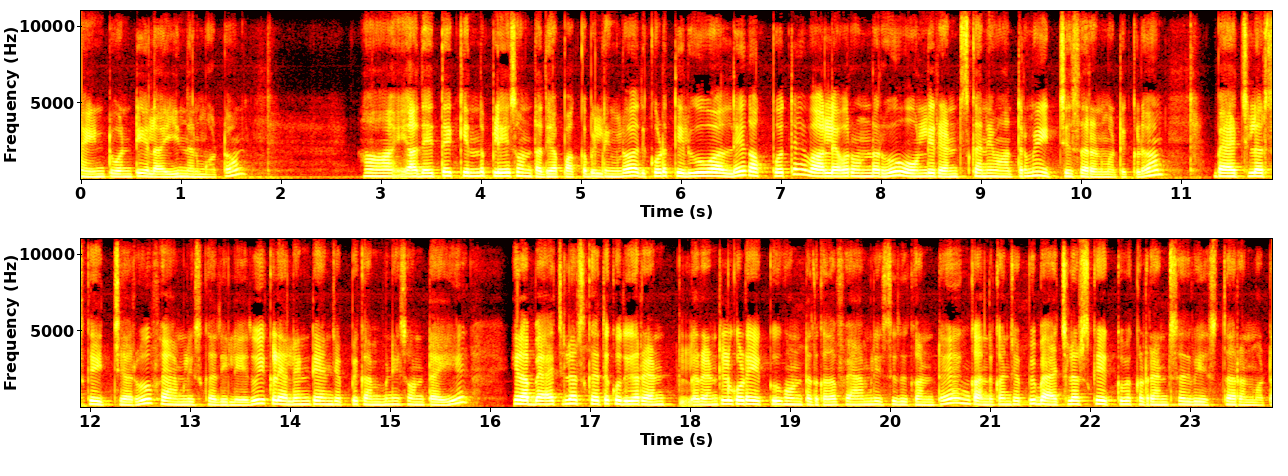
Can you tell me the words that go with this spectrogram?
నైన్ ట్వంటీ ఇలా అయ్యిందనమాట అదైతే కింద ప్లేస్ ఉంటుంది ఆ పక్క బిల్డింగ్లో. అది కూడా తెలుగు వాళ్ళదే కాకపోతే వాళ్ళు ఎవరు ఉండరు. ఓన్లీ రెంట్స్కనే మాత్రమే ఇచ్చేసారనమాట ఇక్కడ. బ్యాచిలర్స్కే ఇచ్చారు. ఫ్యామిలీస్కి అది లేదు. ఇక్కడ ఎల్ఎన్టీ అని చెప్పి కంపెనీస్ ఉంటాయి. ఇలా బ్యాచిలర్స్కి అయితే కొద్దిగా రెంట్ రెంట్లు కూడా ఎక్కువగా ఉంటుంది కదా ఫ్యామిలీస్ కంటే. ఇంకా అందుకని చెప్పి బ్యాచిలర్స్కే ఎక్కువ ఇక్కడ రెంట్స్ అవి ఇస్తారనమాట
